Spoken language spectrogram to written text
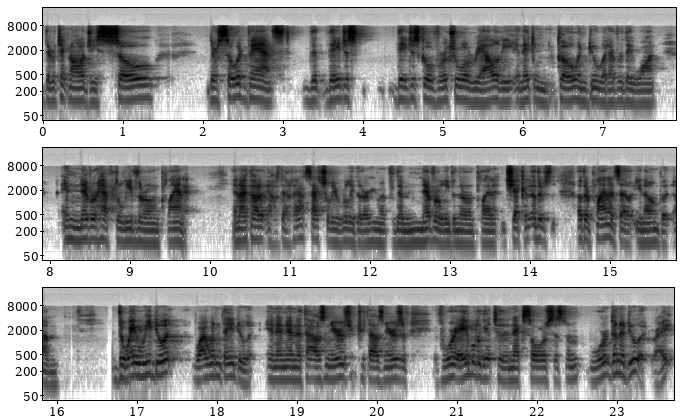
their technology so they're so advanced that they just they just go virtual reality and they can go and do whatever they want and never have to leave their own planet. And I thought oh, that's actually a really good argument for them never leaving their own planet and checking other other planets out, you know. But um, the way we do it, why wouldn't they do it? And then in a thousand years or two thousand years, if if we're able to get to the next solar system, we're going to do it, right?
